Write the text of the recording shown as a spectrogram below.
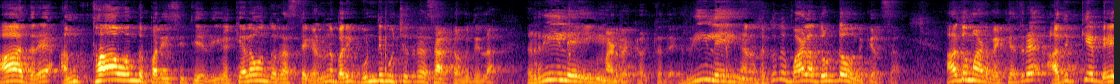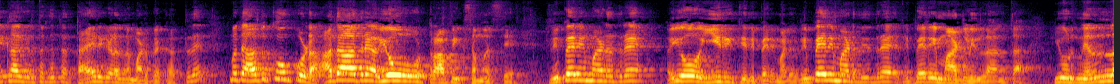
ಆದರೆ ಅಂಥ ಒಂದು ಪರಿಸ್ಥಿತಿಯಲ್ಲಿ ಈಗ ಕೆಲವೊಂದು ರಸ್ತೆಗಳನ್ನು ಬರೀ ಗುಂಡಿ ಮುಚ್ಚಿದ್ರೆ ಸಾಕಾಗೋದಿಲ್ಲ ರೀಲೇಯಿಂಗ್ ಮಾಡಬೇಕಾಗ್ತದೆ. ರೀಲೇಯಿಂಗ್ ಅನ್ನತಕ್ಕಂಥದ್ದು ಭಾಳ ದೊಡ್ಡ ಒಂದು ಕೆಲಸ. ಅದು ಮಾಡಬೇಕಾದ್ರೆ ಅದಕ್ಕೆ ಬೇಕಾಗಿರ್ತಕ್ಕಂಥ ತಯಾರಿಗಳನ್ನು ಮಾಡಬೇಕಾಗ್ತದೆ. ಮತ್ತು ಅದಕ್ಕೂ ಕೂಡ, ಅದಾದರೆ ಅಯ್ಯೋ ಟ್ರಾಫಿಕ್ ಸಮಸ್ಯೆ. ರಿಪೇರಿ ಮಾಡಿದ್ರೆ ಅಯ್ಯೋ ಈ ರೀತಿ ರಿಪೇರಿ ಮಾಡಿ ರಿಪೇರಿ ಮಾಡದಿದ್ರೆ ರಿಪೇರಿ ಮಾಡಲಿಲ್ಲ ಅಂತ ಇವ್ರನ್ನೆಲ್ಲ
